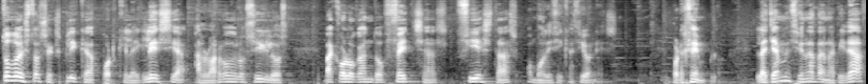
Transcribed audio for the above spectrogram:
Todo esto se explica porque la Iglesia, a lo largo de los siglos, va colocando fechas, fiestas o modificaciones. Por ejemplo, la ya mencionada Navidad,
